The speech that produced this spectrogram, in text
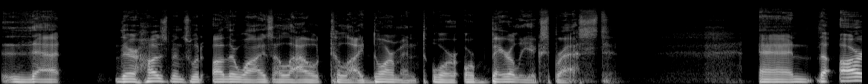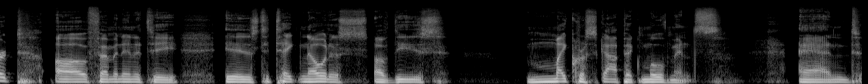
that their husbands would otherwise allow to lie dormant or or barely expressed. And the art of femininity is to take notice of these microscopic movements and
